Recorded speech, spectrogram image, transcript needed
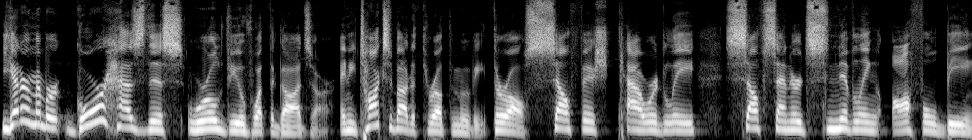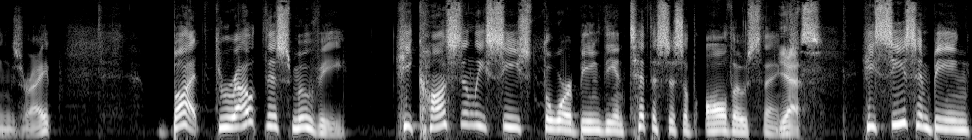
you got to remember, Gorr has this worldview of what the gods are, and he talks about it throughout the movie. They're all selfish, cowardly, self centered, sniveling, awful beings, right? But throughout this movie, he constantly sees Thor being the antithesis of all those things. Yes. He sees him being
